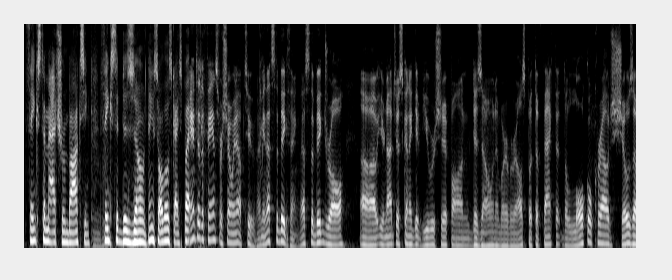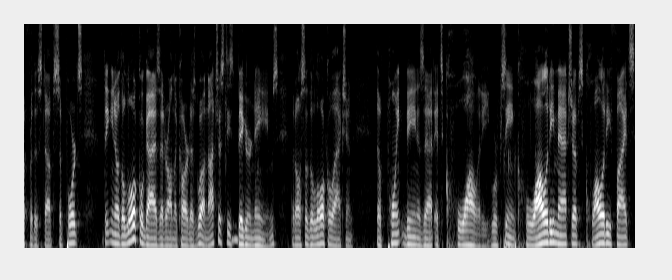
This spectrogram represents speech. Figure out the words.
thanks to Matchroom Boxing, mm-hmm. thanks to DAZN, thanks to all those guys. But and to the fans for showing up too. I mean, that's the big thing. That's the big draw. Uh, you're not just going to get viewership on DAZN and wherever else, but the fact that the local crowd shows up for this stuff, supports the you know the local guys that are on the card as well, not just these bigger names, but also the local action. The point being is that it's quality. We're seeing quality matchups, quality fights.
